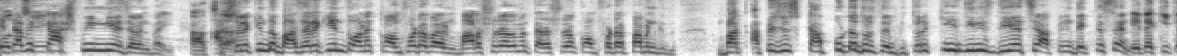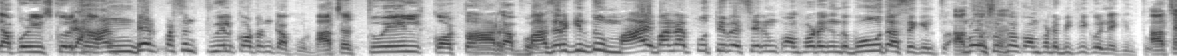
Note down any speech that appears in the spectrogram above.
এটা আপনি কাশ্মীর নিয়ে যাবেন ভাই। আচ্ছা। আসলে কিন্তু বাজারে কিন্তু অনেক কমফোর্টার পাবেন। টাকা দামে তেরোশো টাকা কমফোর্টার পাবেন কিন্তু। বাট আপনি যদি কাপড়টা ধরতেন ভিতরে কি জিনিস দিয়েছে আপনি দেখতেছেন? এটা কি কাপড় ইউজ টুয়েলভ কটন কাপড় আচ্ছা টুইল কটন কাপড়। বাজারে কিন্তু মায় বানায় প্রতিবে সেরকম কমফোর্টার কিন্তু বহুত আছে কিন্তু। আমরা আচ্ছা, ওইসব কমফোর্টার বিক্রি করি না কিন্তু। আচ্ছা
